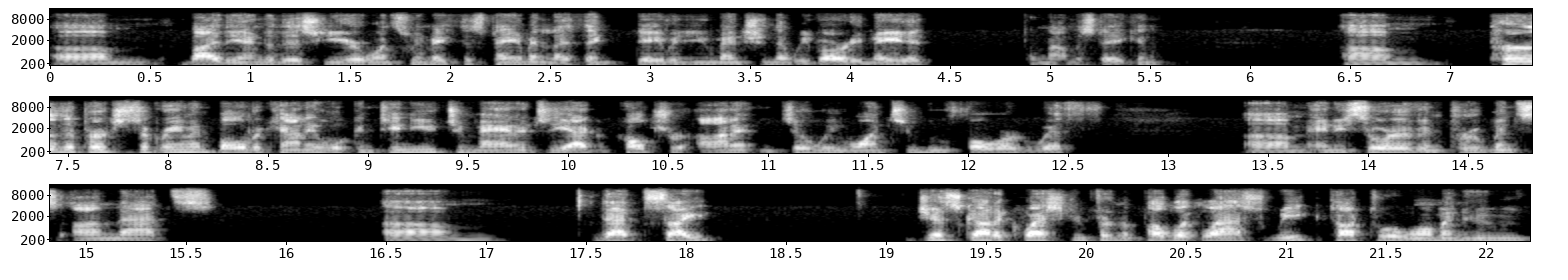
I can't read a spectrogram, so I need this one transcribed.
um, by the end of this year once we make this payment. And I think, David, you mentioned that we've already made it, if I'm not mistaken. Um, per the purchase agreement, Boulder County will continue to manage the agriculture on it until we want to move forward with um, any sort of improvements on that, um, that site. Just got a question from the public last week, talked to a woman who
